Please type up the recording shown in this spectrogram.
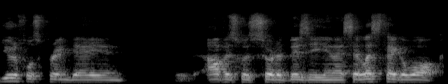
beautiful spring day, and office was sort of busy, and I said, let's take a walk,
